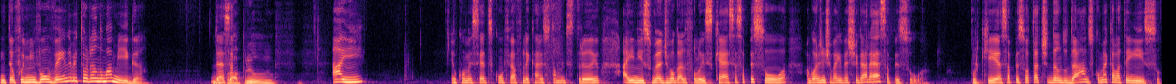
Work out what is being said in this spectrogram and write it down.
Então fui me envolvendo e me tornando uma amiga. Dessa... O próprio... Aí eu comecei a desconfiar, falei, cara, isso tá muito estranho. Aí nisso meu advogado falou, esquece essa pessoa, agora a gente vai investigar essa pessoa. Porque essa pessoa tá te dando dados, como é que ela tem isso?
